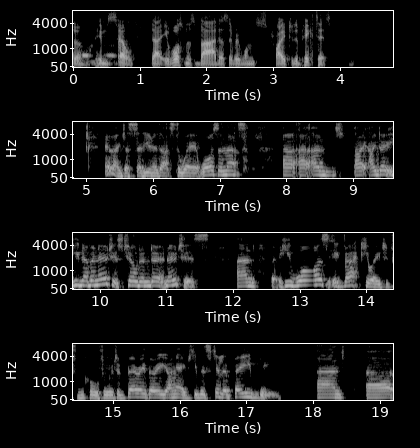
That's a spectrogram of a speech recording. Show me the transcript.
of himself that it wasn't as bad as everyone's tried to depict it. No, I just said, you know, that's the way it was, and that's, uh, uh, and I, I don't. He never noticed. Children don't notice. And but he was evacuated from Corfu at a very, very young age. He was still a baby, and uh,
